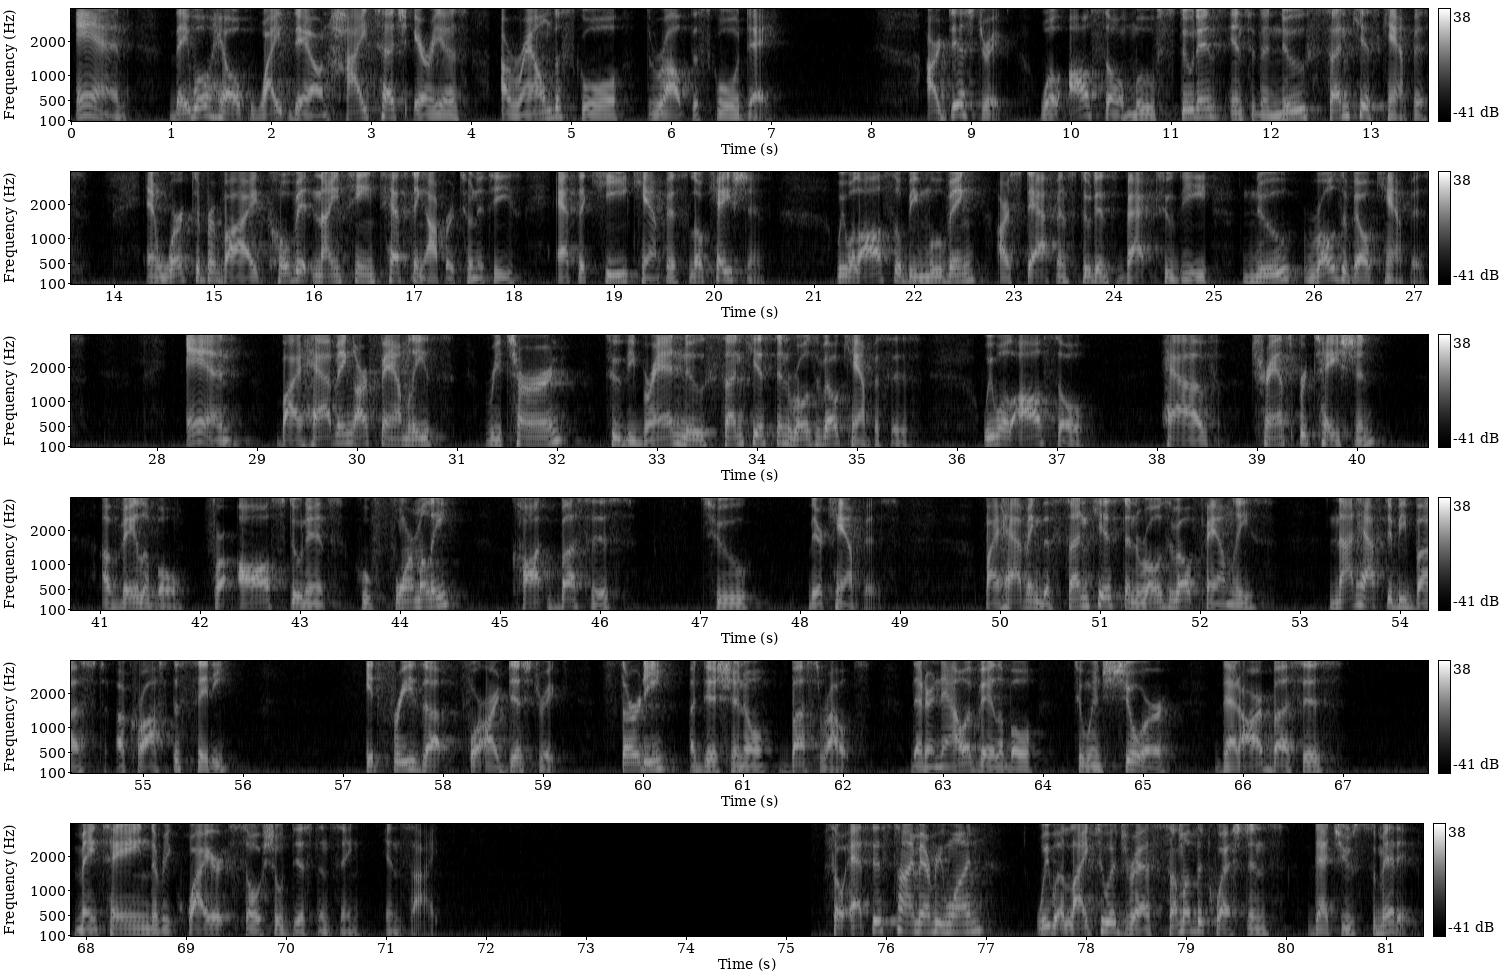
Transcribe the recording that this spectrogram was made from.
and they will help wipe down high-touch areas around the school throughout the school day. Our district will also move students into the new Sunkist campus and work to provide COVID-19 testing opportunities at the key campus location. We will also be moving our staff and students back to the new Roosevelt campus. And by having our families return to the brand new Sunkist and Roosevelt campuses, we will also have transportation available for all students who formerly caught buses to their campus. By having the Sunkist and Roosevelt families not have to be bused across the city, it frees up for our district 30 additional bus routes that are now available to ensure that our buses maintain the required social distancing inside. So at this time, everyone, we would like to address some of the questions that you submitted.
